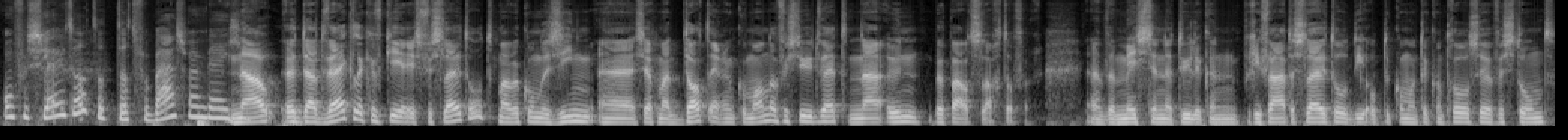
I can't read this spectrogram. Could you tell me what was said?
onversleuteld? Dat, dat verbaast me een beetje. Nou, het daadwerkelijke verkeer is versleuteld, maar we konden zien uh, zeg maar, dat er een commando verstuurd werd naar een bepaald slachtoffer. Uh, we misten natuurlijk een private sleutel die op de command control server stond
